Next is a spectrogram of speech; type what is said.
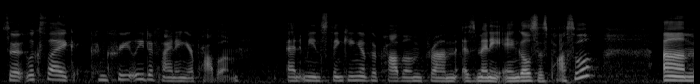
So it looks like concretely defining your problem. And it means thinking of the problem from as many angles as possible. Um,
